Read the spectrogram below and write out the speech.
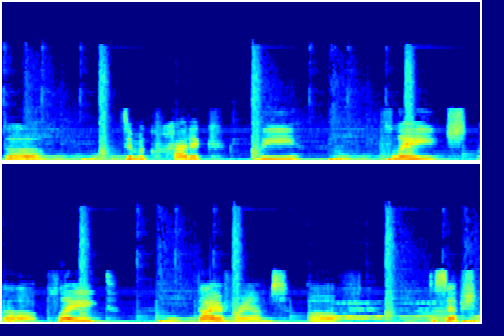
the democratically plagued, uh, plagued diaphragms of deception.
